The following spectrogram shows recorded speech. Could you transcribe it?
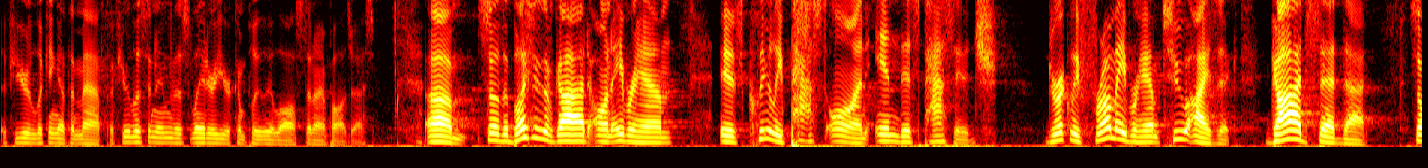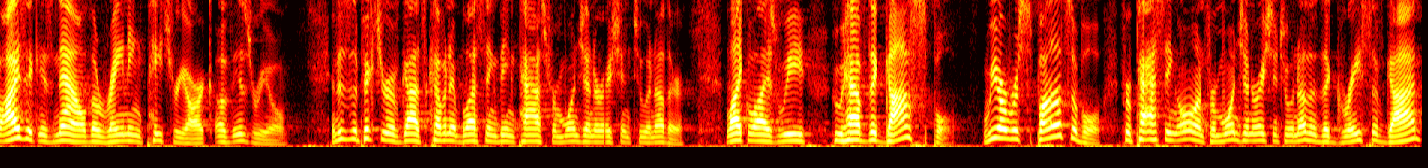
If you're looking at the map. If you're listening to this later, you're completely lost, and I apologize. Um, so the blessings of God on Abraham is clearly passed on in this passage, directly from Abraham to Isaac. God said that. So Isaac is now the reigning patriarch of Israel. And this is a picture of God's covenant blessing being passed from one generation to another. Likewise, we who have the gospel, we are responsible for passing on from one generation to another the grace of God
